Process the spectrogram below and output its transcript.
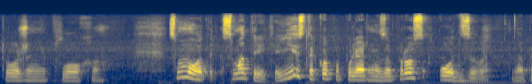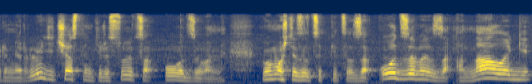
Тоже неплохо. Смотри, смотрите, есть такой популярный запрос отзывы. Например, люди часто интересуются отзывами. Вы можете зацепиться за отзывы, за аналоги.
